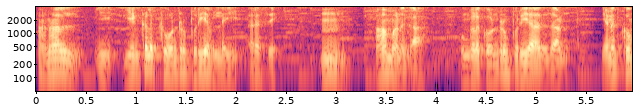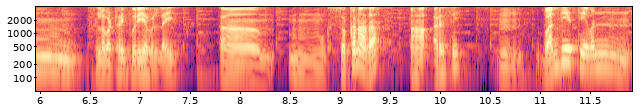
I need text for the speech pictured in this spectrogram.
ஆனால் எங்களுக்கு ஒன்றும் புரியவில்லை அரசே. ம் ஆமானுங்கா உங்களுக்கு ஒன்றும் புரியாதுதான். எனக்கும் சிலவற்றை புரியவில்லை. சொக்கனாதா சொக்கநாதா? அரசி. ம். வந்தியத்தேவன்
